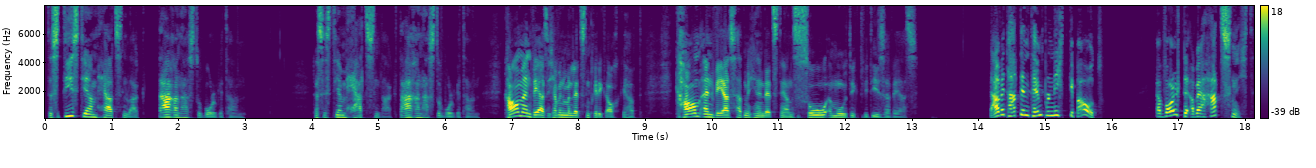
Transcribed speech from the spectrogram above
dass dies dir am Herzen lag, daran hast du wohlgetan dass es dir am Herzen lag. Daran hast du wohlgetan. Kaum ein Vers, ich habe in meiner letzten Predigt auch gehabt, kaum ein Vers hat mich in den letzten Jahren so ermutigt wie dieser Vers. David hat den Tempel nicht gebaut. Er wollte, aber er hat es nicht.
